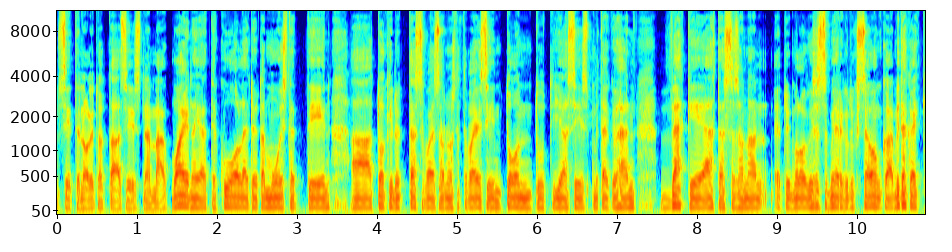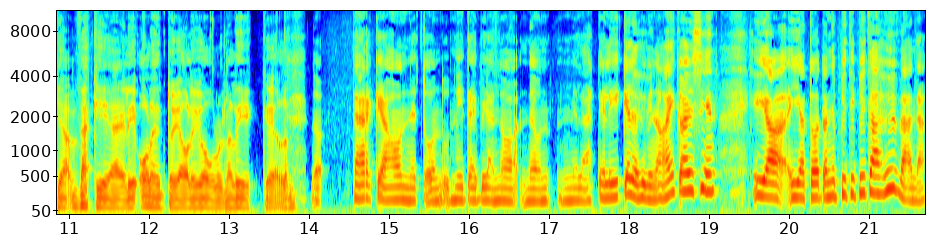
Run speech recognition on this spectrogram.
Sitten oli tota, siis nämä vainajat ja kuolleet, joita muistettiin. Toki nyt tässä vaiheessa on nostettava esiin tontut ja siis mitäköhän väkeä tässä sanan etymologisessa merkityksessä onkaan. Mitä kaikkia väkeä eli olentoja oli jouluna liikkeellä? No tärkeää on ne tontut. Niitä ei pidä, ne, on, ne, on, ne lähtee liikkeelle hyvin aikaisin ja, ja tuota, ne piti pitää hyvänä.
